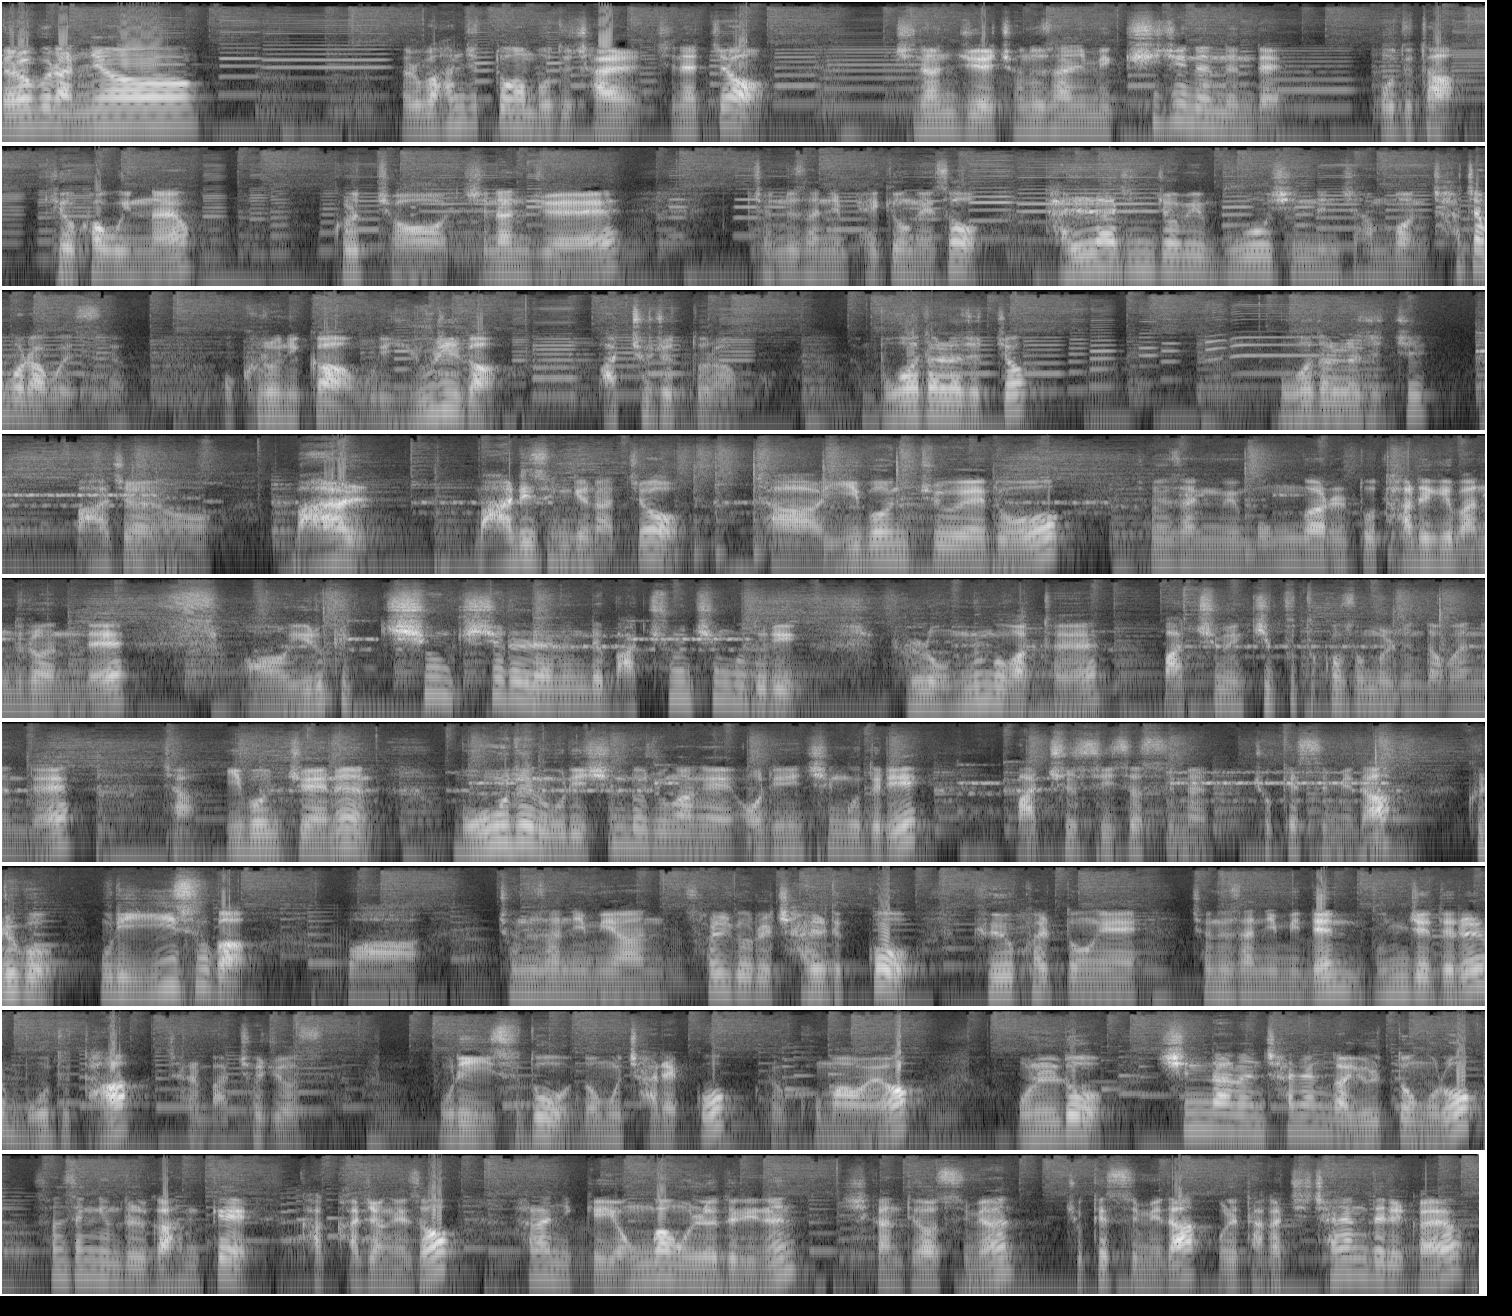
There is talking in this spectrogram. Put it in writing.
여러분 안녕. 여러분 한 주 동안 모두 잘 지냈죠? 지난주에 전우사님이 퀴즈 냈는데 모두 다 기억하고 있나요? 그렇죠. 지난주에 전우사님 배경에서 달라진 점이 무엇이 있는지 한번 찾아보라고 했어요. 어, 그러니까 우리 유리가 맞춰줬더라고. 뭐가 달라졌죠? 뭐가 달라졌지? 맞아요. 말. 말이 생겨났죠? 자, 이번 주에도 전사님이 뭔가를 또 다르게 만들었는데, 어, 이렇게 쉬운 퀴즈를 내는데 맞추는 친구들이 별로 없는 것 같아. 맞추면 기프트콘 선물 준다고 했는데, 자, 이번 주에는 모든 우리 신도중앙의 어린이 친구들이 맞출 수 있었으면 좋겠습니다. 그리고 우리 이수가, 와, 전우사님이 한 설교를 잘 듣고 교육활동에 전우사님이 낸 문제들을 모두 다 잘 맞춰주었어요. 우리 이수도 너무 잘했고 그리고 고마워요. 오늘도 신나는 찬양과 율동으로 선생님들과 함께 각 가정에서 하나님께 영광 올려드리는 시간 되었으면 좋겠습니다. 우리 다 같이 찬양 드릴까요?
